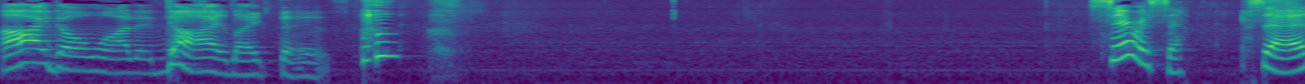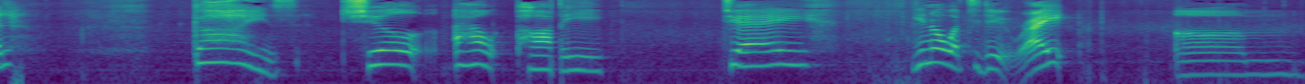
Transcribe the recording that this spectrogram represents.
I don't want to die like this. Sarah sa- said, Guys, chill out, Poppy. Jay, you know what to do, right? Um,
